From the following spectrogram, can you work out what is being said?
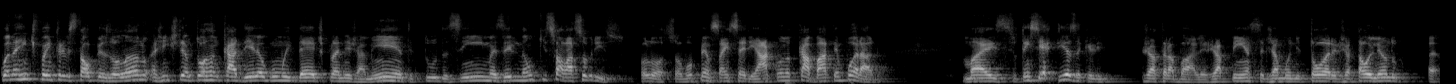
Quando a gente foi entrevistar o Pesolano, a gente tentou arrancar dele alguma ideia de planejamento e tudo assim, mas ele não quis falar sobre isso. Falou, só vou pensar em Série A quando acabar a temporada. Mas eu tenho certeza que ele já trabalha, já pensa, já monitora, já está olhando é,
